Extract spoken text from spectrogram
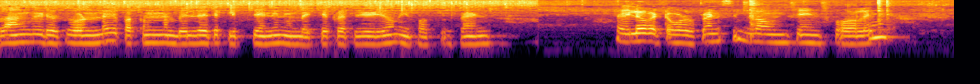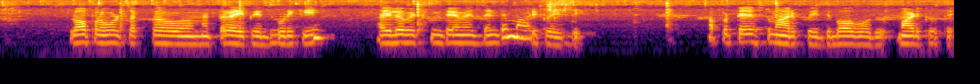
లాంగ్ వీడియో చూడండి. పక్కన బెల్ అయితే క్లిక్ చేయండి. నేను పెట్టే ప్రతి వీడియో మీ ఫస్ట్ ఫ్రెండ్స్ హైలో పెట్టకూడదు ఫ్రెండ్స్ ఇంట్లో ఉంచేయించుకోవాలి లోపల కూడా చక్కగా మెత్తగా అయిపోయింది ఉడికి హైలో పెట్టుకుంటే ఏమైందంటే మాడిపోయిద్ది. అప్పుడు టేస్ట్ మారిపోయిద్ది. బాగోదు. మాడిపోతే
